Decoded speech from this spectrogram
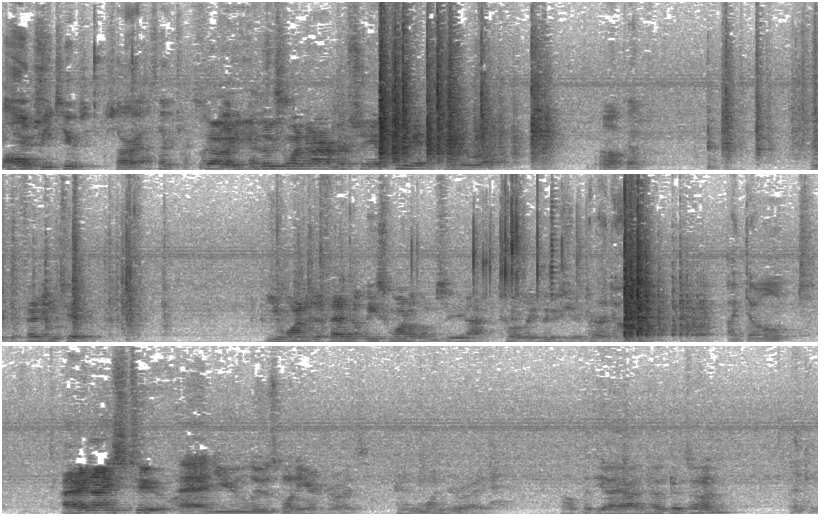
Oh, B2s. B2s. Sorry, I thought you were talking So about you Magna lose Guards. one to armor, so you have two hits in a row. Oh, okay. You're defending two. You want to defend at least one of them, so you're not totally lose your I turn. don't. I don't. Ionize two And you lose one of your droids. and one droid. I'll put the ion tokens on. Thank you.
